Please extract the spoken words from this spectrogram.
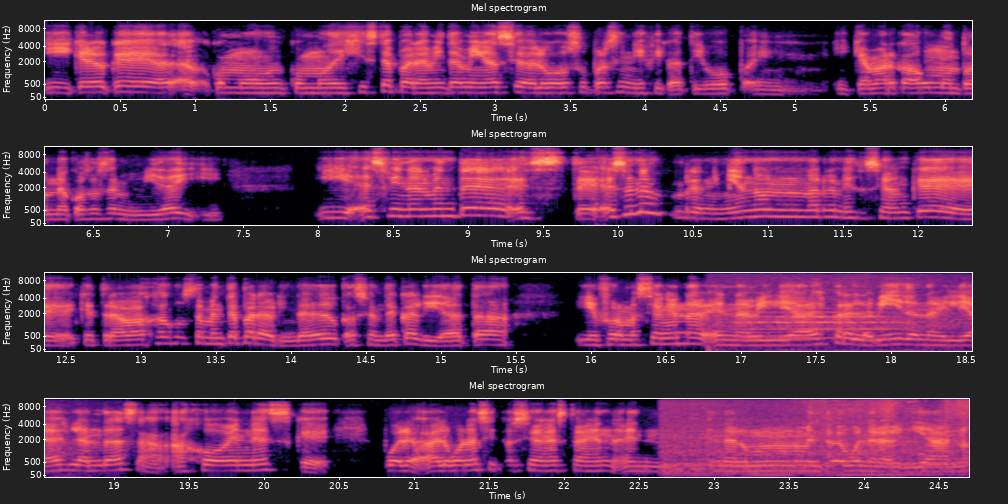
y creo que, ah, como, como dijiste, para mí también ha sido algo súper significativo y que ha marcado un montón de cosas en mi vida. Y, y es finalmente, este, es un emprendimiento, una organización que, que trabaja justamente para brindar educación de calidad y información en, en, habilidades para la vida, en habilidades blandas a, jóvenes que por alguna situación están en, en, en, algún momento de vulnerabilidad, ¿no?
